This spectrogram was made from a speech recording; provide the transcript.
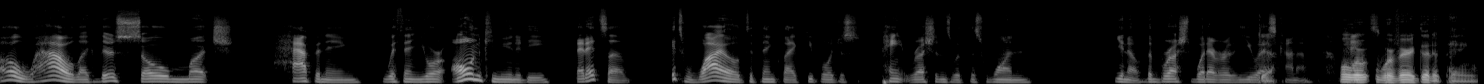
oh, wow, like there's so much happening within your own community that it's a, it's wild to think like people just paint Russians with this one, you know, the brush, whatever the US kind of. Well, we're, we're very good at painting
